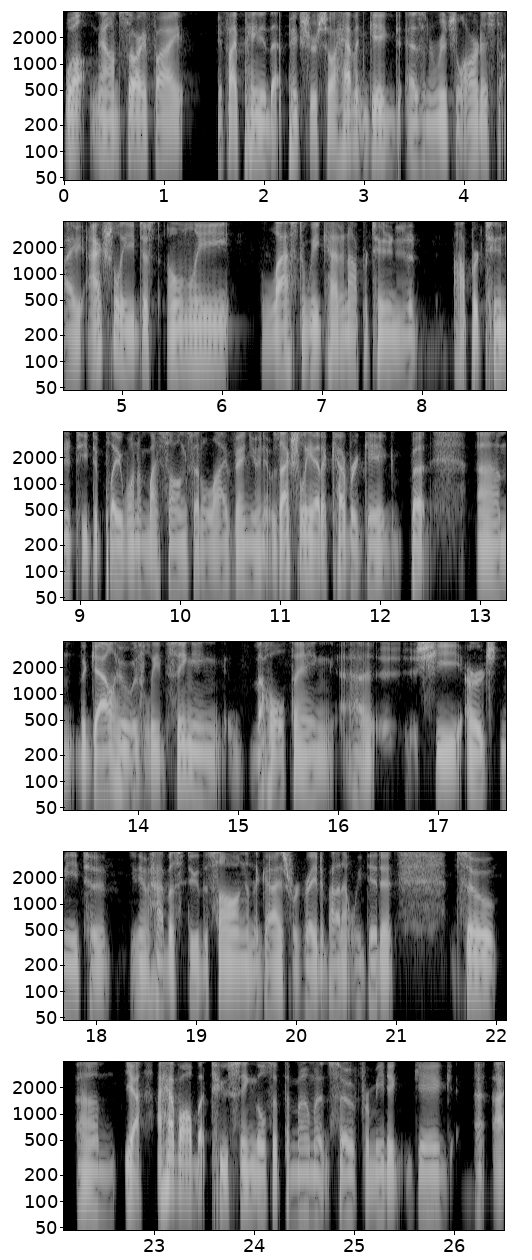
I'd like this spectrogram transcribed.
Well, now I'm sorry if I if I painted that picture. So I haven't gigged as an original artist. I actually just only last week had an opportunity to opportunity to play one of my songs at a live venue, and it was actually at a cover gig. But um, the gal who was lead singing the whole thing, uh, she urged me to you know have us do the song, and the guys were great about it. We did it. So um, yeah, I have all but two singles at the moment. So for me to gig, I,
